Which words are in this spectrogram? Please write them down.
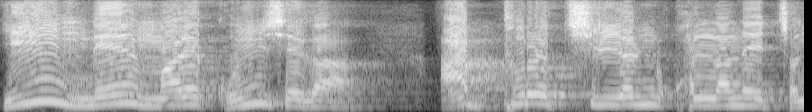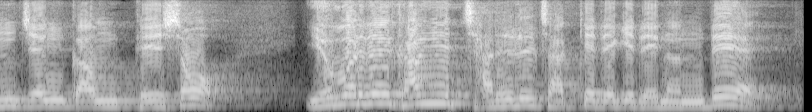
이 내 말의 권세가 앞으로 7년 환란의 전쟁 가운데서 여벌의 강의 자리를 잡게 되게 되는데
